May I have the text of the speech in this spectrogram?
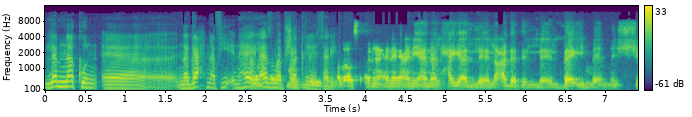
لم نكن آه، نجحنا في إنهاء الأزمة بشكل. سريع خلاص أنا أنا يعني أنا الحقيقة ال- العدد ال- الباقي مش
